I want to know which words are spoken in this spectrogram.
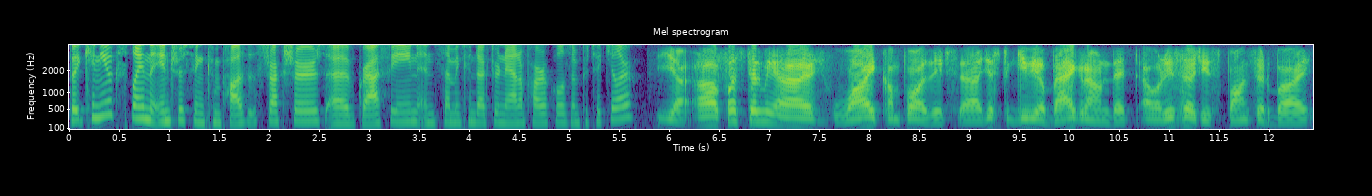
but can you explain the interesting composite structures of graphene and semiconductor nanoparticles in particular? Yeah. Uh, first, tell me uh, why composites. Uh, just to give you a background, that our research is sponsored by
